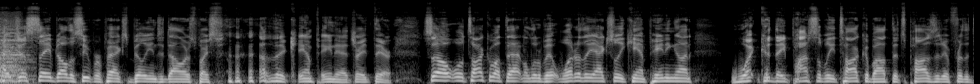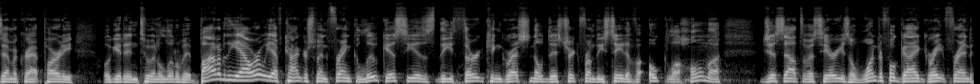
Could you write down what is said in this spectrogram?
I just saved all the super PACs billions of dollars by the campaign ads right there. So we'll talk about that in a little bit. What are they actually campaigning on? What could they possibly talk about that's positive for the Democrat Party? We'll get into in a little bit. Bottom of the hour, we have Congressman Frank Lucas. He is the third congressional district from the state of Oklahoma, just south of us here. He's a wonderful guy, great friend.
